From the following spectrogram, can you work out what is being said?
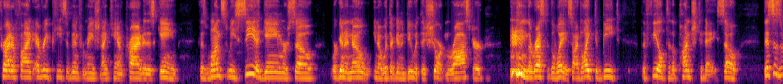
Try to find every piece of information I can prior to this game. Because once we see a game or so, we're going to know, you know, what they're going to do with this shortened roster the rest of the way. So I'd like to beat the field to the punch today. So this is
